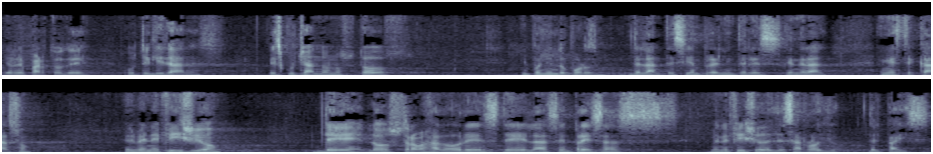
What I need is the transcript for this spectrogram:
y reparto de utilidades, escuchándonos todos y poniendo por delante siempre el interés general, en este caso el beneficio de los trabajadores, de las empresas, beneficio del desarrollo del país.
